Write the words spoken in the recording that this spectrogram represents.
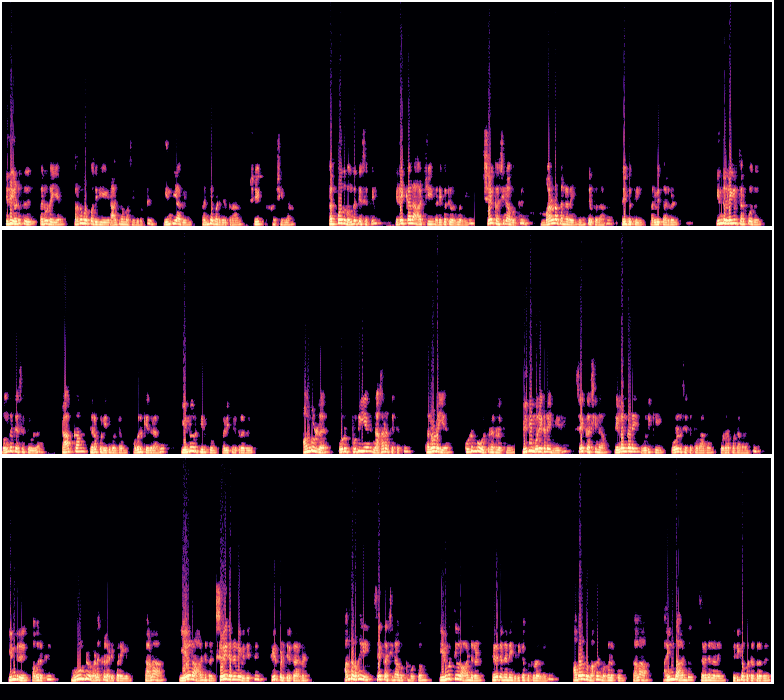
இதையடுத்து தன்னுடைய பிரதமர் பதவியை ராஜினாமா செய்துவிட்டு இந்தியாவில் தஞ்சமடைந்திருக்கிறார் ஷேக் ஹசீனா. தற்போது வங்கதேசத்தில் இடைக்கால ஆட்சி நடைபெற்று வரும் நிலையில் ஷேக் ஹசீனாவுக்கு மரண தண்டனை விதித்திருப்பதாக சமீபத்தில் அறிவித்தார்கள். இந்த நிலையில் தற்போது வங்கதேசத்தில் உள்ள டாக்கா சிறப்பு நீதிமன்றம் அவருக்கு எதிராக இன்னொரு தீர்ப்பும் அளித்திருக்கிறது. அங்குள்ள ஒரு புதிய நகர திட்டத்தில் தன்னுடைய குடும்ப உறுப்பினர்களுக்கு விதிமுறைகளை மீறி ஷேக் ஹசீனா நிலங்களை ஒதுக்கி ஊழல் செய்திருப்பதாக தொடரப்பட்ட வழக்கில் இன்று அவருக்கு மூன்று வழக்குகள் அடிப்படையில் தலா ஏழு ஆண்டுகள் சிறை தண்டனை விதித்து தீர்ப்பளித்திருக்கிறார்கள். அந்த வகையில் ஷேக் ஹசீனாவுக்கு மொத்தம் இருபத்தி ஓரு ஆண்டுகள் சிறை தண்டனை விதிக்கப்பட்டுள்ள நிலையில் அவரது மகன் மகளுக்கும் தலா ஐந்து ஆண்டு சிறை தண்டனை விதிக்கப்பட்டிருக்கிறது.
